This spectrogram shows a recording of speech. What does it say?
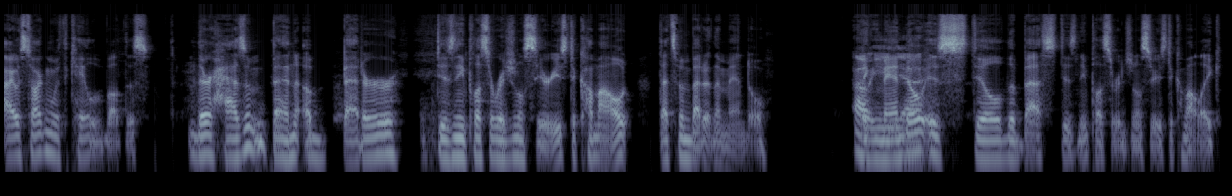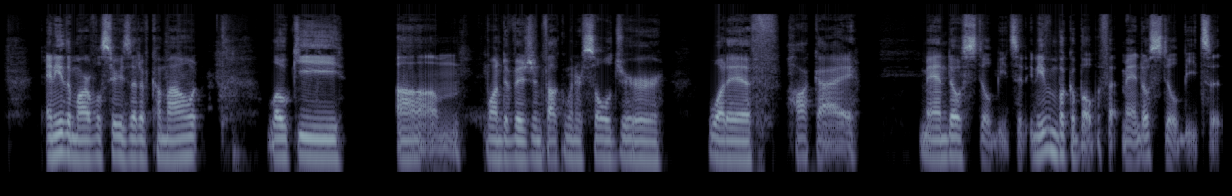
I was talking with Caleb about this. There hasn't been a better Disney Plus original series to come out that's been better than Mando. Oh, like Mando is still the best Disney Plus original series to come out. Like any of the Marvel series that have come out, Loki, um, WandaVision, Falcon Winter Soldier, What If, Hawkeye, Mando still beats it. And even Book of Boba Fett, Mando still beats it.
